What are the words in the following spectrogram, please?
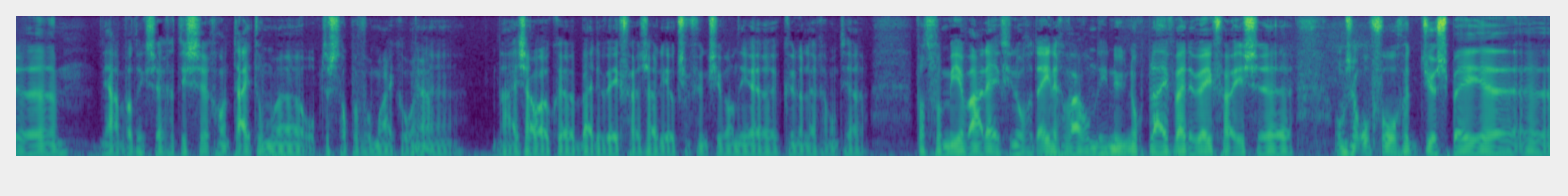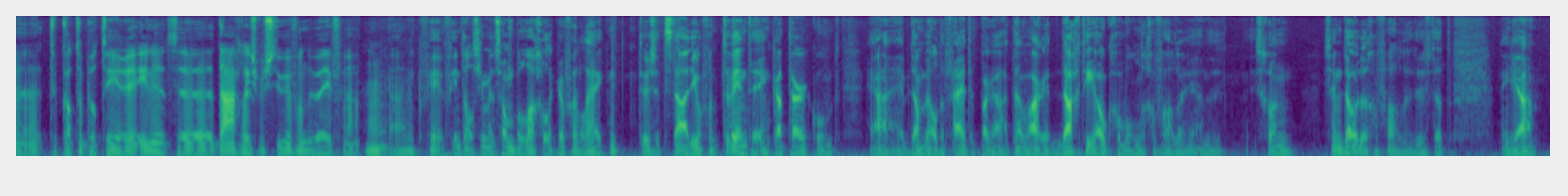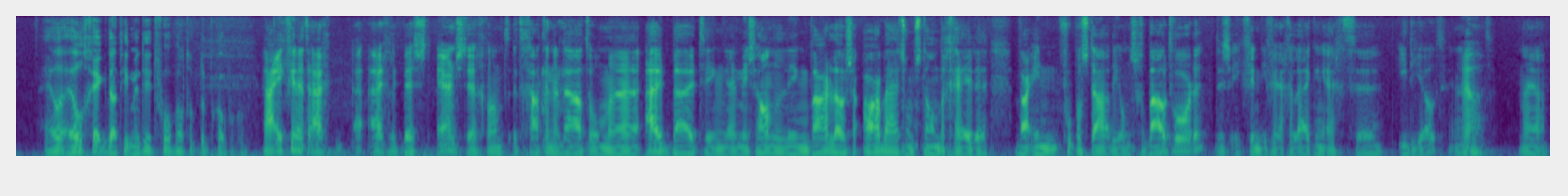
ja, wat ik zeg, het is gewoon tijd om op te stappen voor Michael. Ja. En, nou, hij zou ook eh, bij de UEFA zou hij ook zijn functie wel neer eh, kunnen leggen. Want ja, wat voor meerwaarde heeft hij nog? Het enige waarom hij nu nog blijft bij de UEFA is eh, om zijn opvolger Just eh, eh, te katapulteren in het eh, dagelijks bestuur van de UEFA. Ja, en ik vind, vind als je met zo'n belachelijke vergelijking tussen het stadion van Twente en Qatar komt, ja, heb dan wel de feiten paraat. Daar waren, dacht hij, ook gewonden gevallen. Ja, dat is gewoon zijn doden gevallen. Dus dat, denk ik, ja, heel, heel gek dat hij met dit voorbeeld op de proppen komt. Ja, ik vind het eigenlijk, eigenlijk best ernstig, want het gaat inderdaad om eh, uitbuiting, eh, mishandeling, waardeloze arbeidsomstandigheden waarin voetbalstadions gebouwd worden. Dus ik vind die vergelijking echt eh, idioot, inderdaad. Nou ja.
